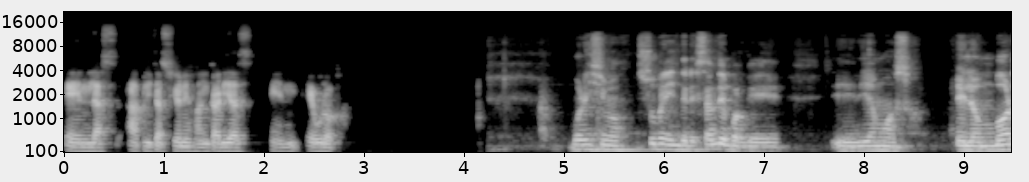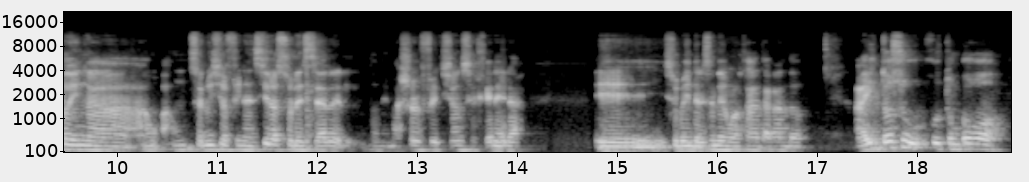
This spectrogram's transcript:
en las aplicaciones bancarias en Europa. Buenísimo, súper interesante porque, eh, digamos, el onboarding a, un servicio financiero suele ser donde mayor fricción se genera. Eh, súper interesante como lo están atacando. Ahí, Tosu, justo un poco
